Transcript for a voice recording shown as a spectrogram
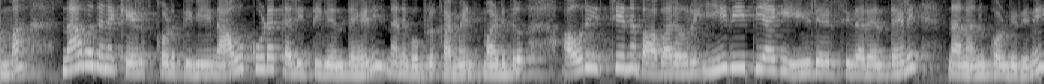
ಅಮ್ಮ. ನಾವು ಅದನ್ನು ಕೇಳಿಸ್ಕೊಳ್ತೀವಿ, ನಾವು ಕೂಡ ಕಲಿತೀವಿ ಅಂತ ಹೇಳಿ ನನಗೊಬ್ಬರು ಕಮೆಂಟ್ ಮಾಡಿದರು. ಅವರ ಇಚ್ಛೆನ ಬಾಬಾರವರು ಈ ರೀತಿಯಾಗಿ ಈಡೇರಿಸಿದ್ದಾರೆ ಅಂತ ಹೇಳಿ ನಾನು ಅಂದ್ಕೊಂಡಿದ್ದೀನಿ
